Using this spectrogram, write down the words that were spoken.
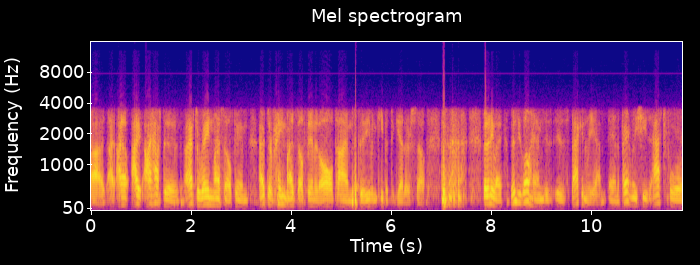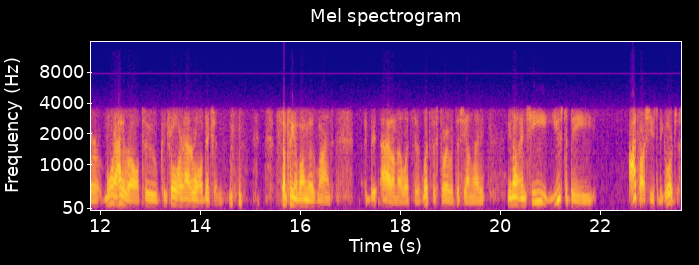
Uh, I, I I have to I have to rein myself in. I have to rein myself in at all times to even keep it together. So, but anyway, Lindsay Lohan is is back in rehab, and apparently she's asked for more Adderall to control her Adderall addiction. Something along those lines. I don't know what's the, what's the story with this young lady. You know, and she used to be. I thought she used to be gorgeous.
